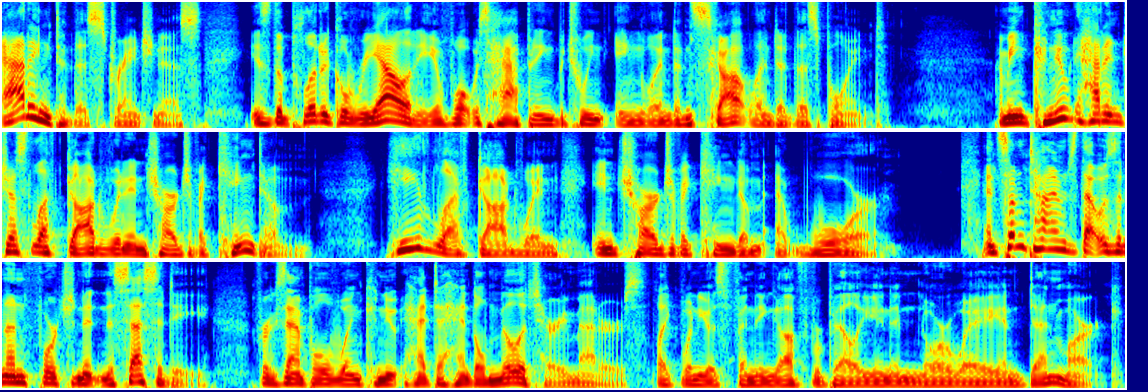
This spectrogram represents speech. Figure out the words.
Adding to this strangeness is the political reality of what was happening between England and Scotland at this point. I mean, Canute hadn't just left Godwin in charge of a kingdom, he left Godwin in charge of a kingdom at war. And sometimes that was an unfortunate necessity. For example, when Canute had to handle military matters, like when he was fending off rebellion in Norway and Denmark.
